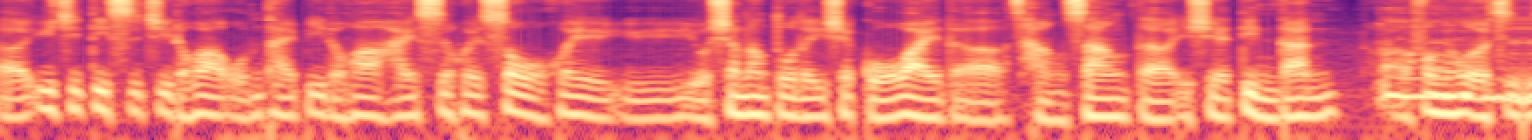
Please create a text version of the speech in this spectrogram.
呃预计第四季的话，我们台币的话还是会受惠于有相当多的一些国外的厂商的一些订单呃蜂拥而至，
